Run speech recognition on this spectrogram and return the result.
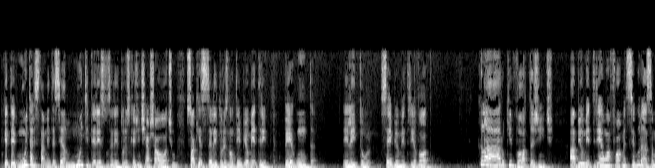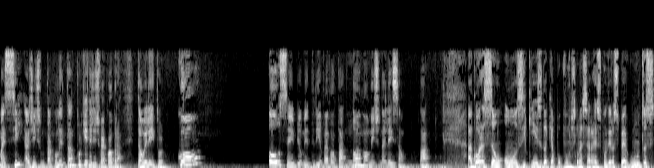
porque teve muito alistamento esse ano, muito interesse dos eleitores, que a gente acha ótimo, só que esses eleitores não têm biometria. Pergunta: eleitor sem biometria vota? Claro que vota, gente. A biometria é uma forma de segurança, mas se a gente não está coletando, por que, que a gente vai cobrar? Então, eleitor com ou sem biometria vai votar normalmente na eleição, tá? Agora são 11h15, daqui a pouco vamos começar a responder as perguntas.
